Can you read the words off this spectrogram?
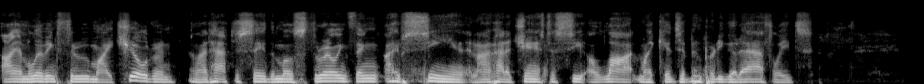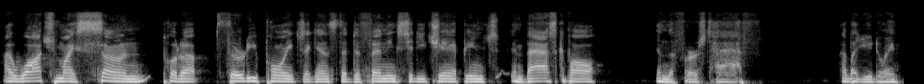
I am living through my children. And I'd have to say the most thrilling thing I've seen, and I've had a chance to see a lot. My kids have been pretty good athletes. I watched my son put up 30 points against the defending city champions in basketball in the first half. How about you, Dwayne?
